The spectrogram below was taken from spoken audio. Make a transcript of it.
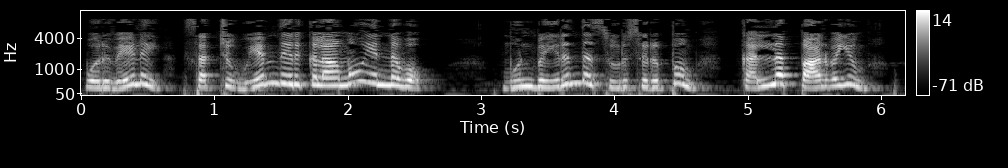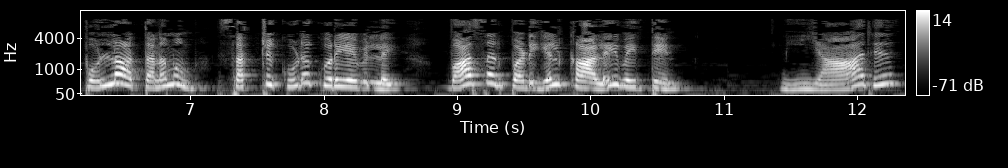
ஒருவேளை சற்று உயர்ந்திருக்கலாமோ என்னவோ? முன்பு இருந்த சுறுசுறுப்பும் கள்ள பார்வையும் பொல்லாத்தனமும் சற்று கூட குறையவில்லை. வாசற்படியில் காலை வைத்தேன். நீ யாரு?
